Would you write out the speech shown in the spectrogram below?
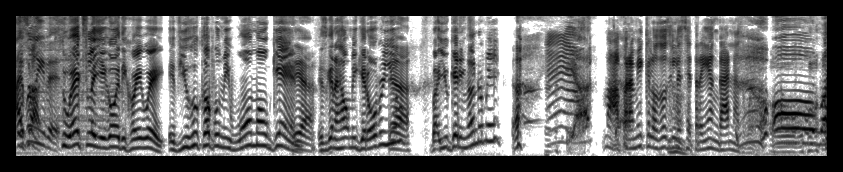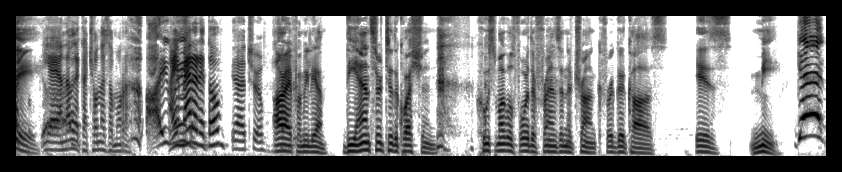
I O sea, believe it. Su ex le llegó y dijo, hey, güey, if you hook up with me one more again, Yeah. it's going to help me get over you? Yeah. But you getting under me? No, para mí que los dos les se traían ganas, güey. Oh, oh, my. Sí. Y ahí andaba de cachonda esa morra. Ay, I ain't mad at it, though. Yeah, true. All right, familia. The answer to the question, who smuggled four of their friends in their trunk for a good cause, is me. Get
